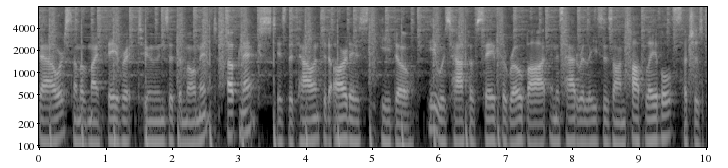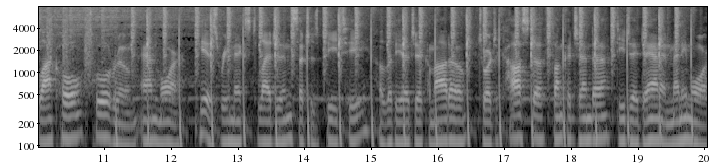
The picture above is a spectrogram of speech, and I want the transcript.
First hour, some of my favorite tunes at the moment. Up next is the talented artist Ido. He was half of Save the Robot and has had releases on top labels such as Black Hole, Toolroom, and more. He has remixed legends such as BT, Oliver Giacomotto, George Acosta, Funk Agenda, DJ Dan, and many more.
